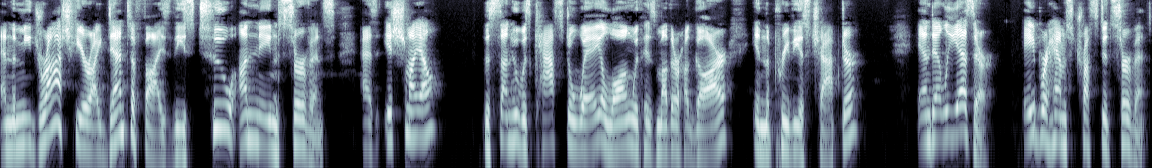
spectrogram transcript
And the Midrash here identifies these two unnamed servants as Ishmael, the son who was cast away along with his mother Hagar in the previous chapter, and Eliezer, Abraham's trusted servant.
